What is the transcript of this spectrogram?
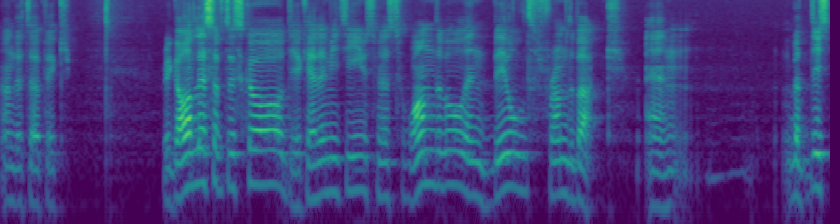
on the topic. Regardless of the score, the academy teams must win the ball and build from the back. And but this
